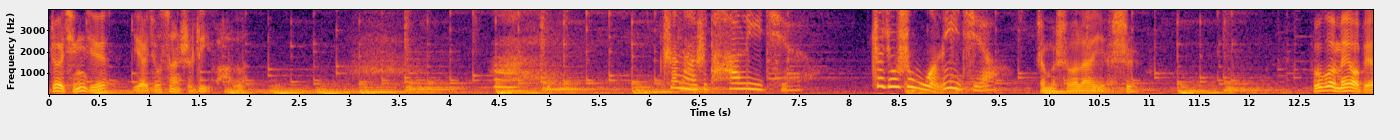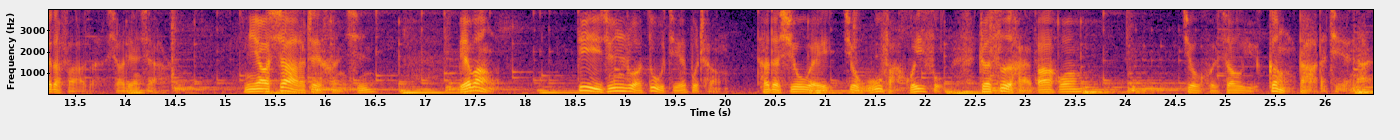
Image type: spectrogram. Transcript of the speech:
这情节也就算是立完了。啊，这哪是他历劫，这就是我历劫啊！这么说来也是。不过没有别的法子，小殿下，你要下了这狠心，别忘了，帝君若渡劫不成，他的修为就无法恢复，这四海八荒就会遭遇更大的劫难。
